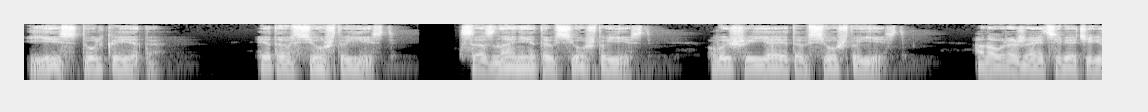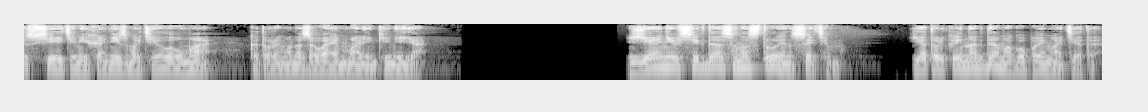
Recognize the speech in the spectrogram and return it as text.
Есть только это. Это все, что есть. Сознание – это все, что есть. Высшее «я» – это все, что есть. Оно выражает себя через все эти механизмы тела ума, которые мы называем маленькими «я». Я не всегда сонастроен с этим. Я только иногда могу поймать это.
